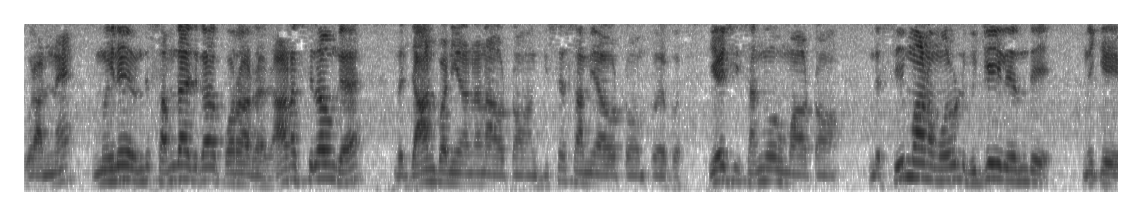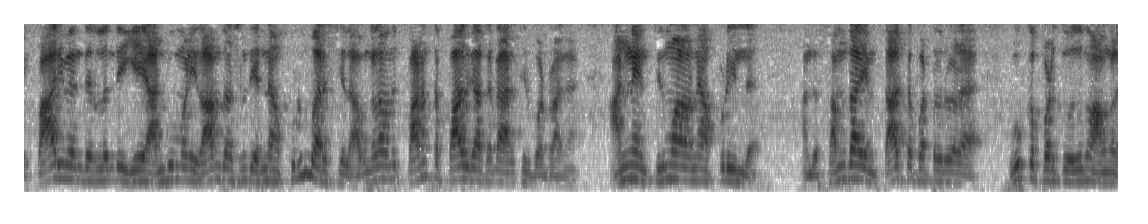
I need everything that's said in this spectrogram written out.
ஒரு அண்ணன். உண்மையிலே வந்து சமுதாயத்துக்காக போராடுறாரு. ஆனால் சிலவங்க இந்த ஜான் பாண்டியன் அண்ணன் ஆகட்டும் கிருஷ்ணசாமி ஆகட்டும் இப்போ இப்போ ஏசி சண்முகம் ஆகட்டும் இந்த சீமானம் முதல்ல விஜயிலிருந்து இன்னைக்கு பாரிவேந்தர்லேருந்து ஏ அன்புமணி ராமதாஸ்லேருந்து என்ன குடும்ப அரசியல்? அவங்கெல்லாம் வந்து பணத்தை பாதுகாக்க தான் அரசியல் பண்ணுறாங்க அண்ணன் திருமாவளவனே அப்படி இல்லை. அந்த சமுதாயம் தாழ்த்தப்பட்டவர்களை ஊக்கப்படுத்துவதுக்கும் அவங்கள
